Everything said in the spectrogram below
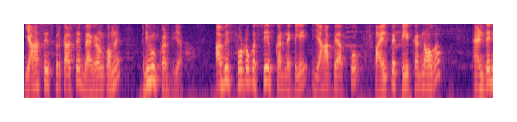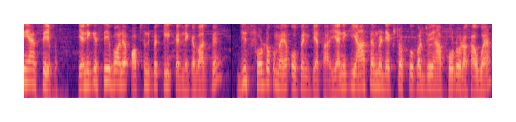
यहाँ से इस प्रकार से बैकग्राउंड को हमने रिमूव कर दिया। अब इस फ़ोटो को सेव करने के लिए यहाँ पे आपको फ़ाइल पे क्लिक करना होगा। एंड देन यहाँ सेव, यानी कि सेव वाले ऑप्शन पे क्लिक करने के बाद पे जिस फ़ोटो को मैंने ओपन किया था, यानी कि यहाँ से हमने डेस्कटॉप के ऊपर जो यहाँ फ़ोटो रखा हुआ है,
